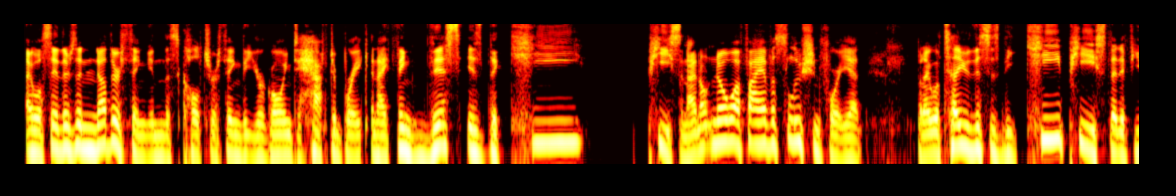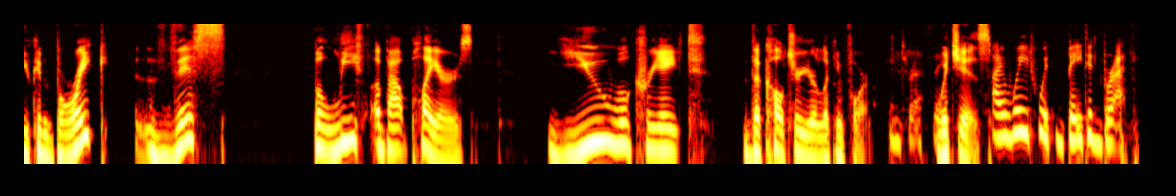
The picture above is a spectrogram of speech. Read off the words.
I will say there's another thing in this culture thing that you're going to have to break and I think this is the key piece and I don't know if I have a solution for it yet, but I will tell you this is the key piece that if you can break this belief about players, you will create the culture you're looking for, Interesting. which is I wait with bated breath.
